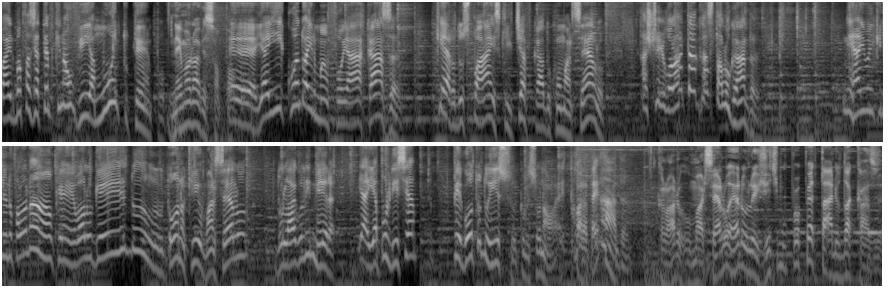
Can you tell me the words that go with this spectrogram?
A irmã fazia tempo que não via, muito tempo. Nem morava em São Paulo. É, e aí quando a irmã foi à casa, que era dos pais, que tinha ficado com o Marcelo, a chegou lá, tá, a casa está alugada. E aí o inquilino falou: não, quem eu aluguei do dono aqui, o Marcelo do Lago Limeira. E aí a polícia pegou tudo isso. Começou, não, agora tá errada. Claro, o Marcelo era o legítimo proprietário da casa.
